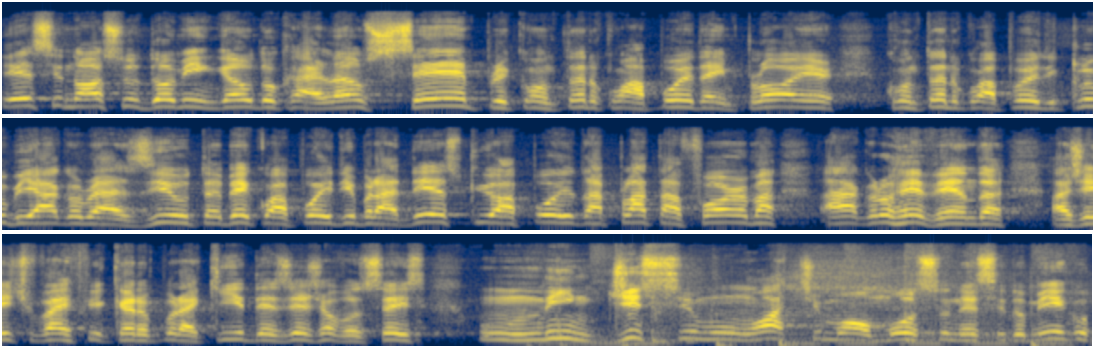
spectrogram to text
esse nosso Domingão do Carlão, sempre contando com o apoio da Employer, contando com o apoio do Clube Agro Brasil, também com o apoio de Bradesco e o apoio da plataforma Agro Revenda. A gente vai ficando por aqui. Desejo a vocês um lindíssimo, um ótimo almoço nesse domingo.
